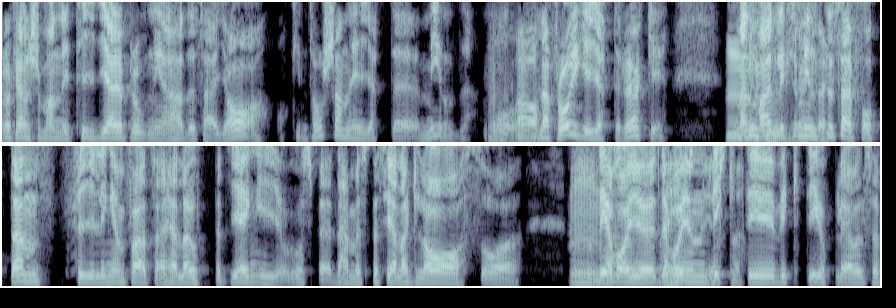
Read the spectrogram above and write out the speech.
Då kanske man i tidigare provningar hade så här, ja, och Intoshan är jättemild. Och Ja. Lafroig är jätterökig. Mm. Men man har liksom inte så här fått den feelingen för att så här hälla upp ett gäng i, och spe, det här med speciella glas och Mm, så det var ju, det Nej, var ju en det. viktig, viktig upplevelse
